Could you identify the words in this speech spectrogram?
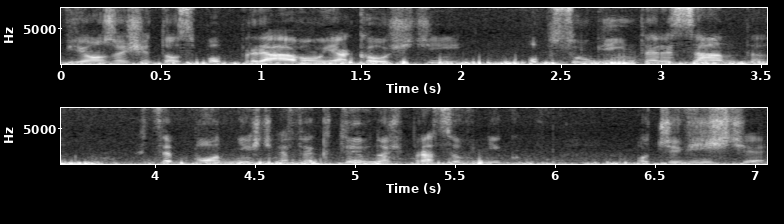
Wiąże się to z poprawą jakości obsługi interesanta. Chcę podnieść efektywność pracowników. Oczywiście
